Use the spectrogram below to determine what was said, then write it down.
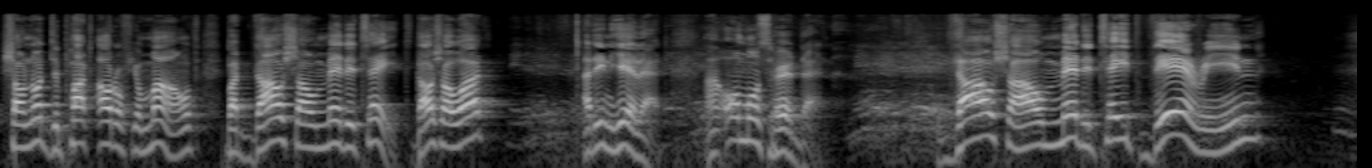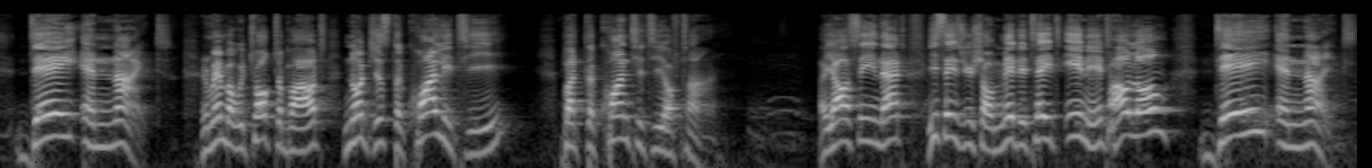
shall not depart out of your mouth, but thou shalt meditate. Thou shalt what? Meditate. I didn't hear that. I almost heard that. Meditate. Thou shalt meditate therein day and night. Remember, we talked about not just the quality but the quantity of time. Are y'all seeing that? He says, You shall meditate in it. How long? Day and night.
